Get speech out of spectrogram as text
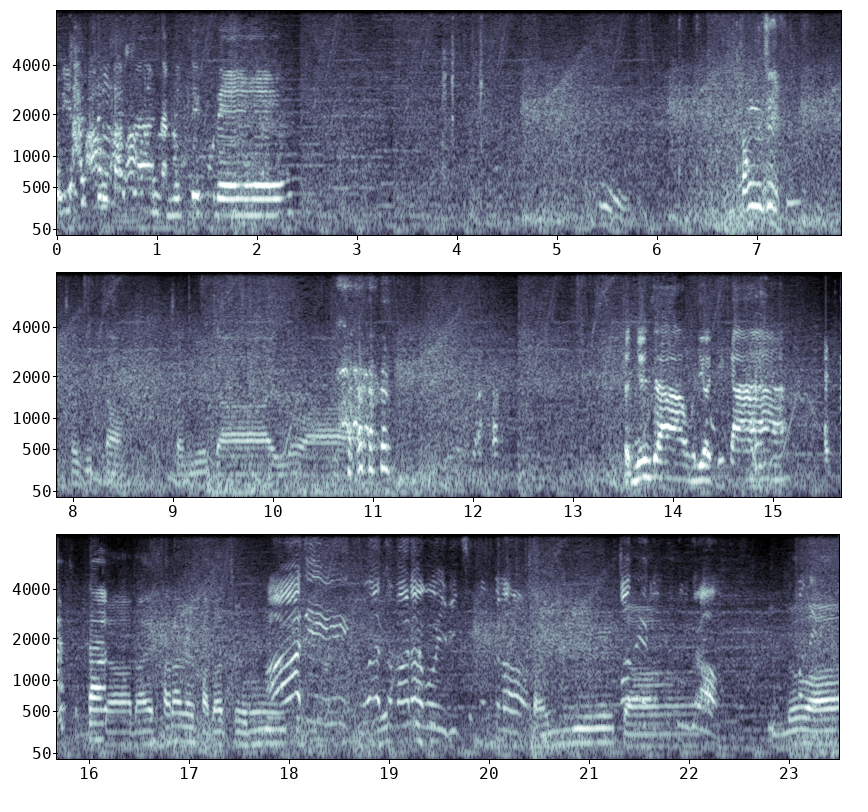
우리 하트를 가자 남의 때문에 정직. 저기 있다. 전유자 일로 와. 전율자 우리 어디가 자 나의 사랑을 받아줘. 아니 그만 좀 하라고 이 미친놈들아. 전유자 일로 와.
